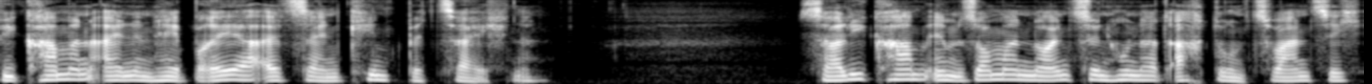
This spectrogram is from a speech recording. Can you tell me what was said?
wie kann man einen Hebräer als sein Kind bezeichnen? Sally kam im Sommer 1928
